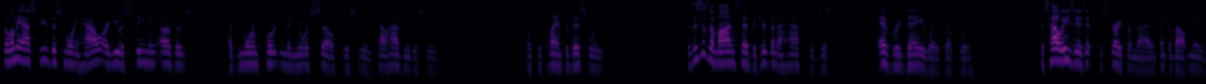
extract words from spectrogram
So let me ask you this morning how are you esteeming others as more important than yourself this week? How have you this week? What's your plan for this week? Because this is a mindset that you're going to have to just every day wake up with. Because how easy is it to stray from that and think about me?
